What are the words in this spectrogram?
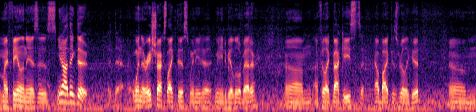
my feeling is is you know I think that when the racetracks like this, we need to we need to be a little better. Um, I feel like back east, our bike is really good. Um,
